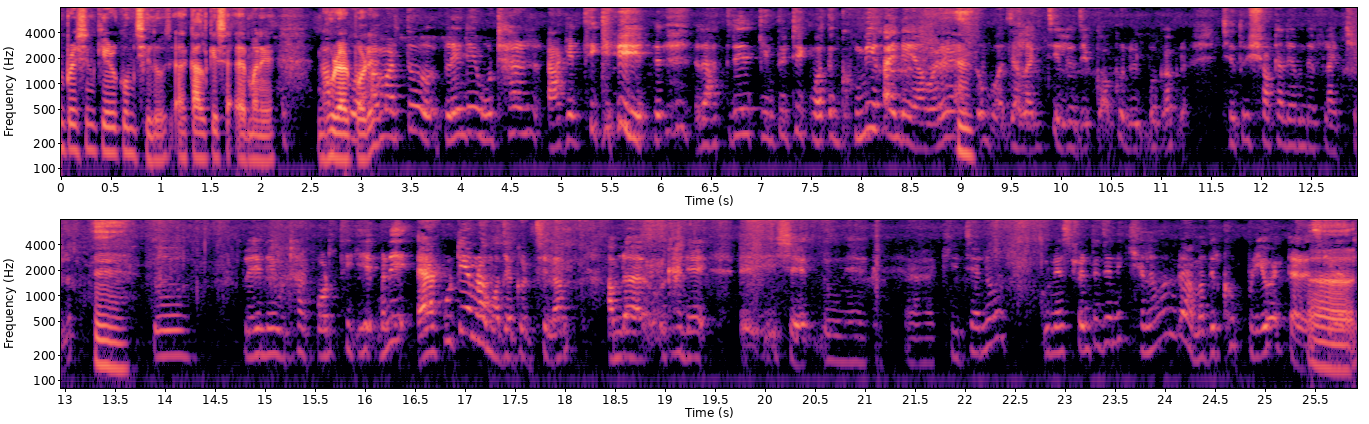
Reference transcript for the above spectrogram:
ইমপ্রেশন কীরকম ছিল? আর কালকে মানে ঘোরার পরে? আমার তো প্লেনে ওঠার আগের থেকে রাত্রে কিন্তু ঠিক মতো ঘুমই হয় নাই আমার। এত মজা লাগছিল যে কখন উঠবো কখন যেহেতু সকালে আমাদের ফ্লাইট ছিল। হ্যাঁ। তো প্লেনে ওঠার পর থেকে মানে এয়ারপোর্টে আমরা মজা করছিলাম। আমরা ওখানে সে কি যেন কোন রেস্টুরেন্টে জানি খেলাম আমরা। আমাদের খুব প্রিয় একটা রেস্টুরেন্ট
